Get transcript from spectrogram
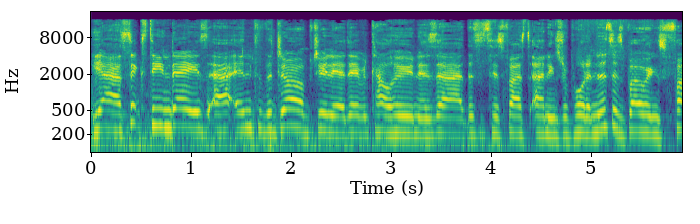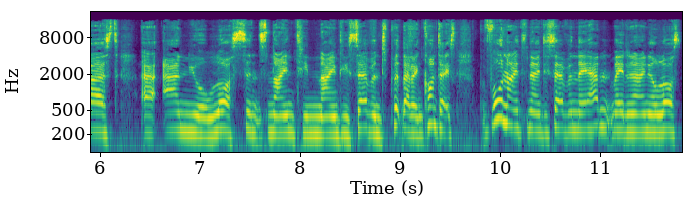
Yeah, 16 days uh, into the job, Julia. David Calhoun is, uh, this is his first earnings report, and this is Boeing's first uh, annual loss since 1997. To put that in context, before 1997, they hadn't made an annual loss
